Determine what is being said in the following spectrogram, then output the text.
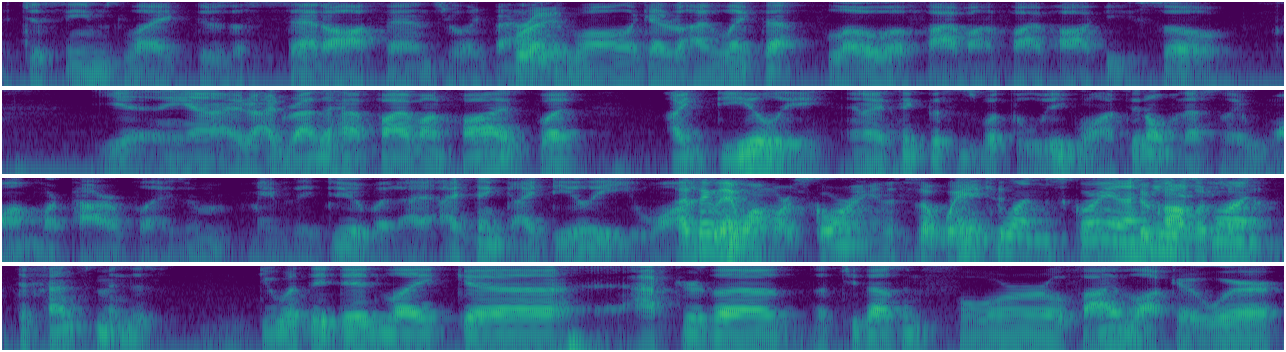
it just seems like there's a set offense or like basketball. Like I, I like that flow of five on five hockey. So yeah, yeah, I'd, I'd rather have five on five, but ideally, and I think this is what the league wants. They don't necessarily want more power plays, or maybe they do, but I, I think ideally you want. I think they want more scoring, and this is a way to. want scoring, and I think you just want defensemen to do what they did like uh, after the the 2004-05 lockout, where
